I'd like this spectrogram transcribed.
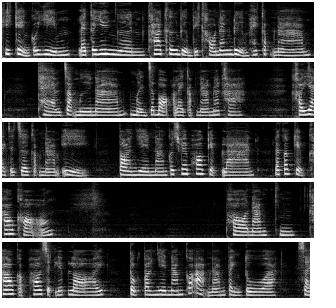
พี่เก่งก็ยิ้มและก็ยื่นเงินค่าเครื่องดื่มที่เขานั่งดื่มให้กับน้ำ แถมจับมือน้ำเหมือนจะบอกอะไรกับน้ำนะคะ เขาอยากจะเจอกับน้ำอีก ตอนเย็นน้ำก็ช่วยพ่อเก็บร้าน แล้วก็เก็บข้าวของ พอน้ำกินข้าวกับพ่อเสร็จเรียบร้อย ตกตอนเย็นน้ำก็อาบน้ำแต่งตัว ใส่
